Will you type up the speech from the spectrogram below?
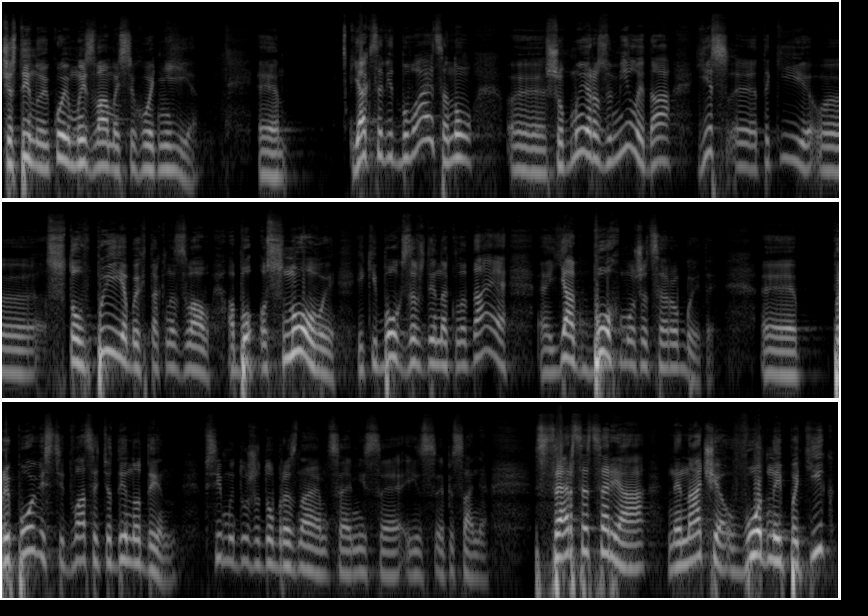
частиною якої ми з вами сьогодні є. Е, Як це відбувається? Ну, е, щоб ми розуміли, да, є е, такі стовпи, я би їх так назвав, або основи, які Бог завжди накладає, як Бог може це робити. При повісті 21.1. Всі ми дуже добре знаємо це місце із Писання. Серце царя, неначе водний потік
